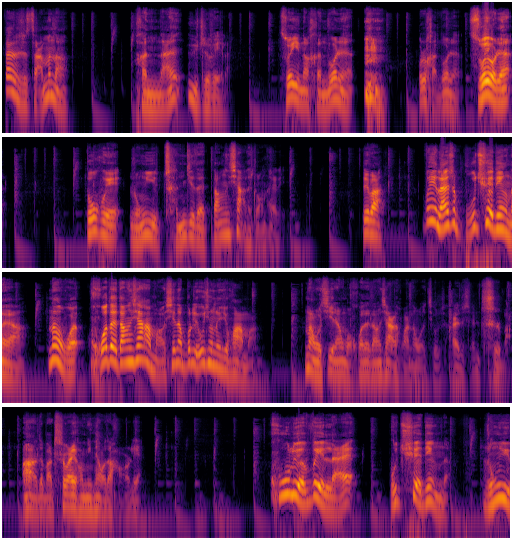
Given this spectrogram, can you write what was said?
但是咱们呢，很难预知未来，所以呢，很多人 不是很多人，所有人都会容易沉寂在当下的状态里，对吧？未来是不确定的呀，那我活在当下嘛。现在不流行这句话吗？那我既然我活在当下的话，那我就还是先吃吧，啊，对吧？吃完以后，明天我再好好练。忽略未来不确定的、容易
